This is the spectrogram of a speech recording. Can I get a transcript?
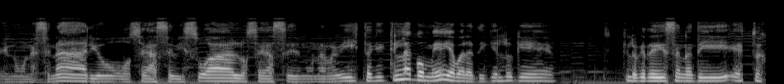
en un escenario, o se hace visual, o se hace en una revista. ¿Qué, qué es la comedia para ti? ¿Qué es lo que, qué es lo que te dicen a ti? Esto es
